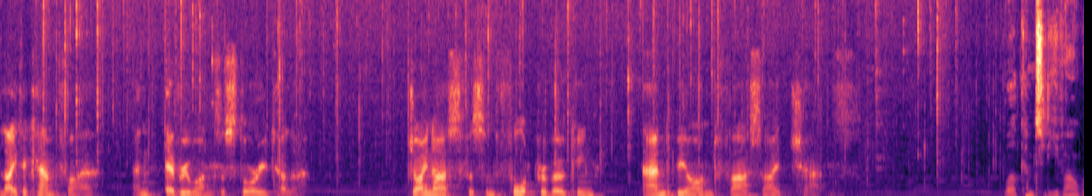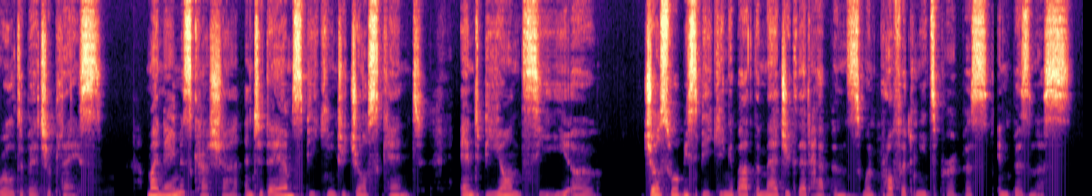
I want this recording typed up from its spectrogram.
Light a campfire, and everyone's a storyteller. Join us for some thought provoking and beyond fireside chats. Welcome to Leave Our World a Better Place. My name is Kasha, and today I'm speaking to Joss Kent, and Beyond CEO. Joss will be speaking about the magic that happens when profit meets purpose in business.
